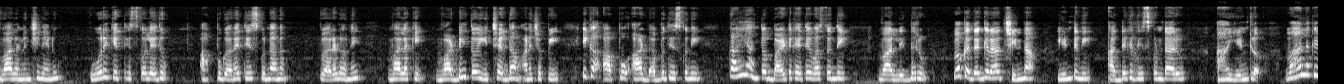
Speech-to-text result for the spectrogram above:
వాళ్ళ నుంచి నేను ఊరికి తీసుకోలేదు. అప్పుగానే తీసుకున్నాను. త్వరలోనే వాళ్ళకి వడ్డీతో ఇచ్చేద్దాం అని చెప్పి ఇక అప్పు ఆ డబ్బు తీసుకుని కళ్యాణ్తో బయటకైతే వస్తుంది. వాళ్ళిద్దరూ ఒక దగ్గర చిన్న ఇంటిని అద్దెకి తీసుకుంటారు. ఆ ఇంట్లో వాళ్ళకి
